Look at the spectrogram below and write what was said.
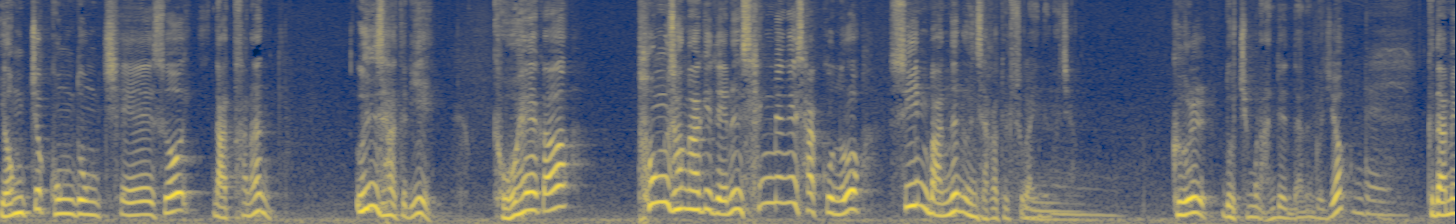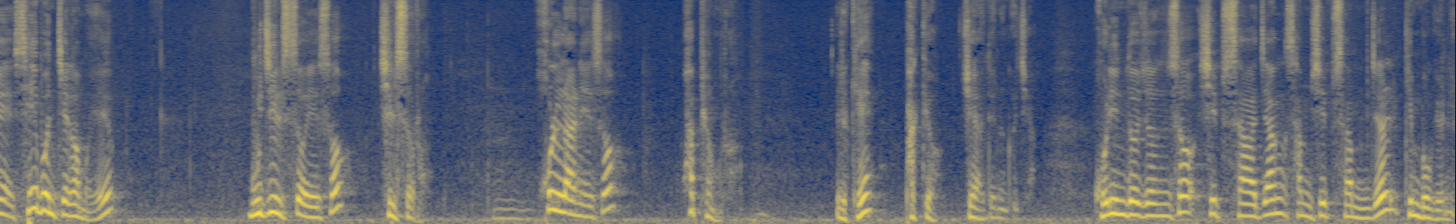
영적 공동체에서 나타난 은사들이 교회가 풍성하게 되는 생명의 사건으로 쓰임 받는 은사가 될 수가 있는 거죠. 그걸 놓치면 안 된다는 거죠. 네. 그 다음에 세 번째가 뭐예요? 무질서에서 질서로, 혼란에서 화평으로 이렇게 바뀌어져야 되는 거죠. 고린도전서 14장 33절 김보교님.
